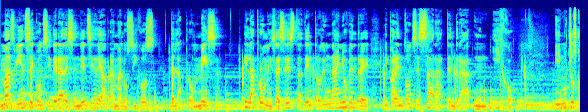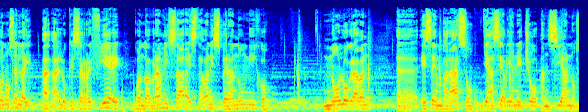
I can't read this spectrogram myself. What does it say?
más bien se considera descendencia de Abraham a los hijos de la promesa. Y la promesa es esta, dentro de un año vendré y para entonces Sara tendrá un hijo. Y muchos conocen a, lo que se refiere cuando Abraham y Sara estaban esperando un hijo, no lograban eh, ese embarazo, ya se habían hecho ancianos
